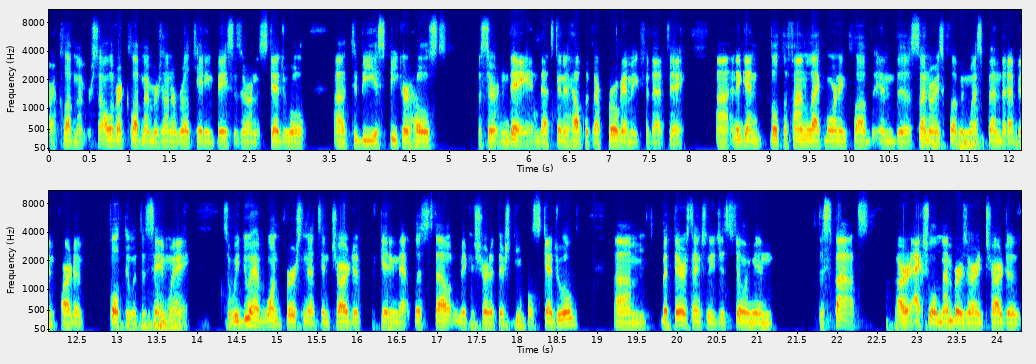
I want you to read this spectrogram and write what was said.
our club members. So all of our club members on a rotating basis are on a schedule uh, to be a speaker host a certain day, and that's going to help with our programming for that day. Uh, and again, both the Fond du Lac Morning Club and the Sunrise Club in West Bend that I've been part of both do it the same way. So we do have one person that's in charge of getting that list out and making sure that there's people scheduled. Um, but they're essentially just filling in the spots our actual members are in charge of,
